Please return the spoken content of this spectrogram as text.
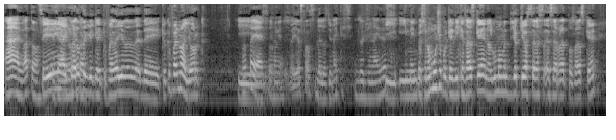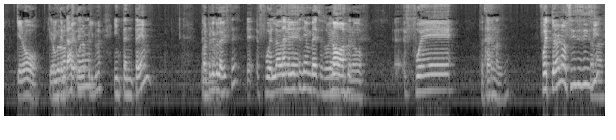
Ah, el vato. Sí, acuérdate que, que, que fue de allá de, Creo que fue de Nueva York. Allá de Estados Unidos. de allá Estados- de los United. Los United. Y, y me impresionó mucho porque dije, ¿sabes qué? En algún momento yo quiero hacer ese, ese reto, ¿sabes qué? Quiero, quiero ¿Lo ver una, película. Intenté. ¿Cuál película viste? Eh, fue la de... la viste 100 veces, obviamente, No. pero Fue... fue Eternals, ¿no? Fue Eternal, sí, sí, sí, sí. Eternals.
